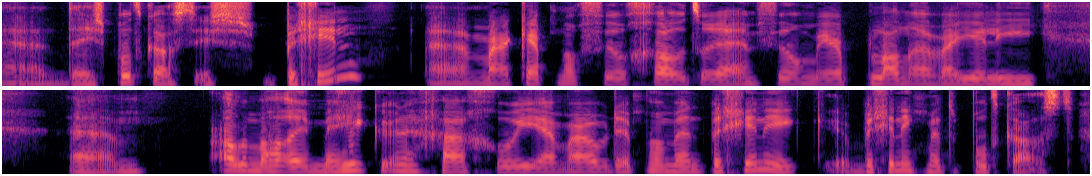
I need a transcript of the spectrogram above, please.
Uh, deze podcast is begin, uh, maar ik heb nog veel grotere en veel meer plannen waar jullie um, allemaal in mee kunnen gaan groeien. Maar op dit moment begin ik, begin ik met de podcast.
